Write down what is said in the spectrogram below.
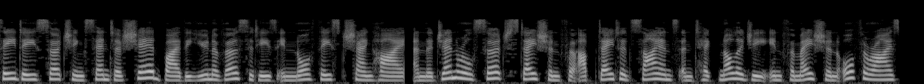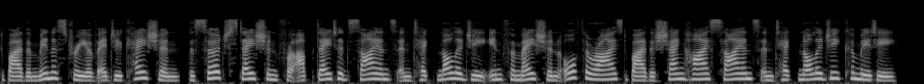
CD Searching Center shared by the universities in northeast Shanghai, and the General Search Station for Updated Science and Technology Information authorized by the Ministry of Education, the Search Station for Updated Science and Technology Information authorized by the Shanghai Science and Technology Committee.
